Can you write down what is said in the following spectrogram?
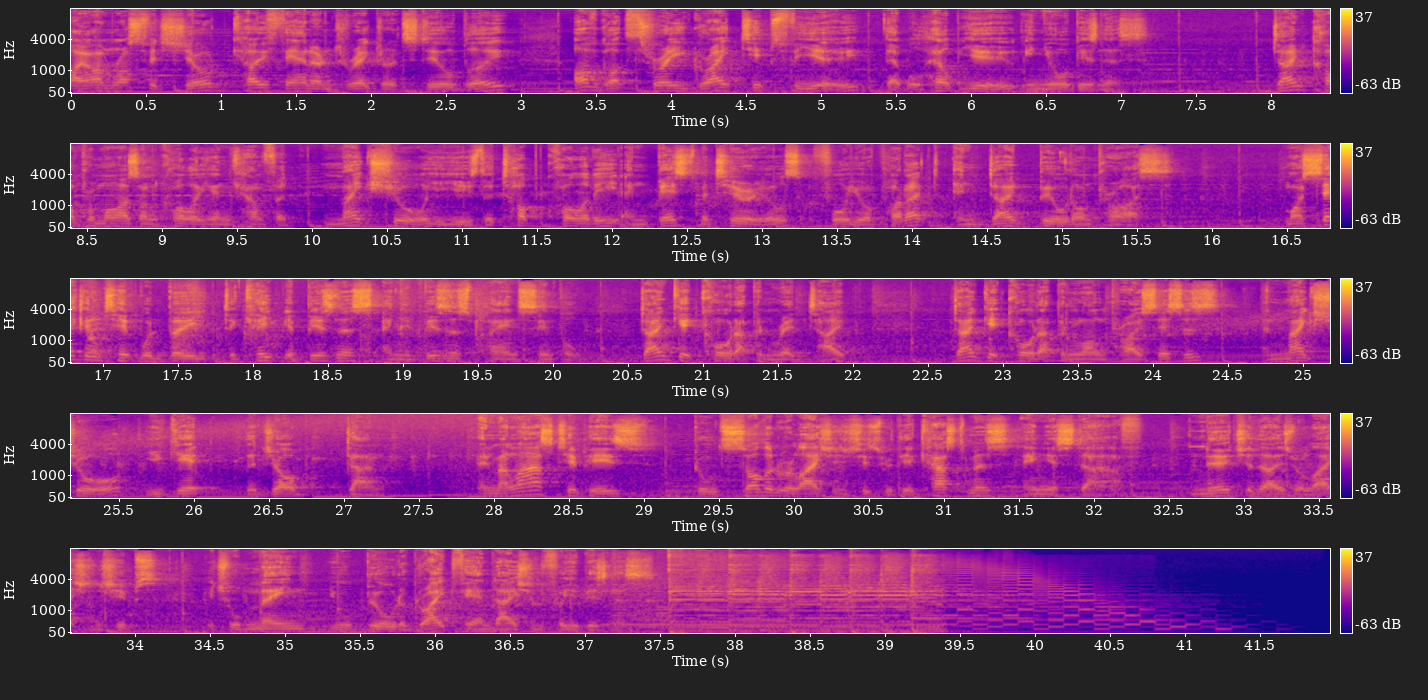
Hi, I'm Ross Fitzgerald, co-founder and director at Steel Blue. I've got three great tips for you that will help you in your business. Don't compromise on quality and comfort. Make sure you use the top quality and best materials for your product and don't build on price. My second tip would be to keep your business and your business plan simple. Don't get caught up in red tape. Don't get caught up in long processes and make sure you get the job done. And my last tip is build solid relationships with your customers and your staff. Nurture those relationships, which will mean you'll build a great foundation for your business.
